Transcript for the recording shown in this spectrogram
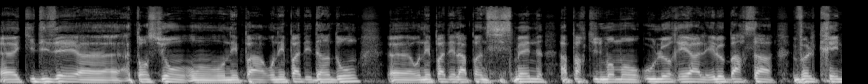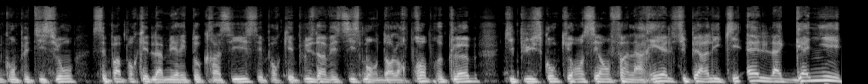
euh, qui disait euh, attention on n'est pas on n'est pas des dindons euh, on n'est pas des lapins de six semaines à partir du moment où le Real et le Barça veulent créer une compétition c'est pas pour qu'il y ait de la méritocratie c'est pour qu'il y ait plus d'investissement dans leur propre club qui puissent concurrencer enfin la réelle Super League qui elle l'a gagné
